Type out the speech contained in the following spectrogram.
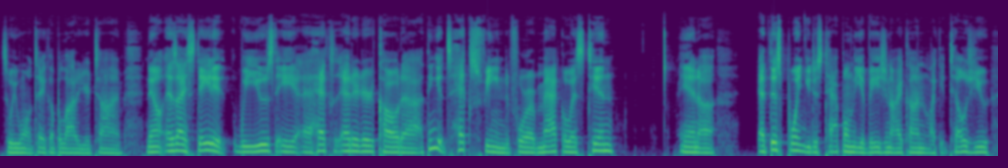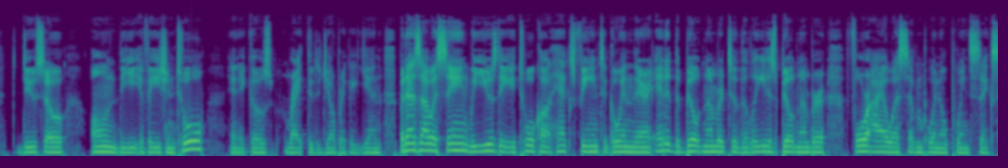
so we won't take up a lot of your time. Now, as I stated, we used a, a hex editor called, uh, I think it's HexFiend for Mac OS 10. And uh, at this point, you just tap on the evasion icon like it tells you to do so on the evasion tool and it goes right through the jailbreak again. But as I was saying, we used a, tool called Hex HexFiend to go in there, edit the build number to the latest build number for iOS 7.0.6,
